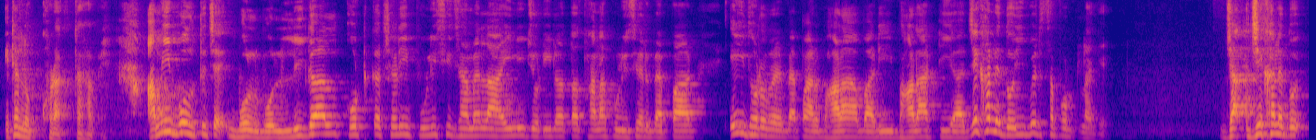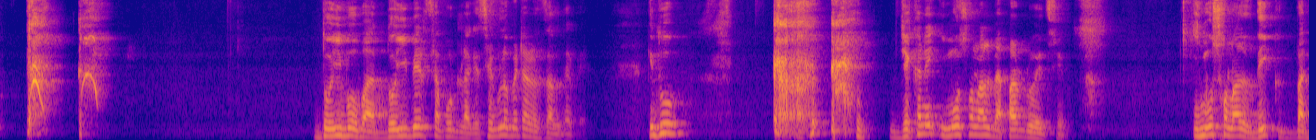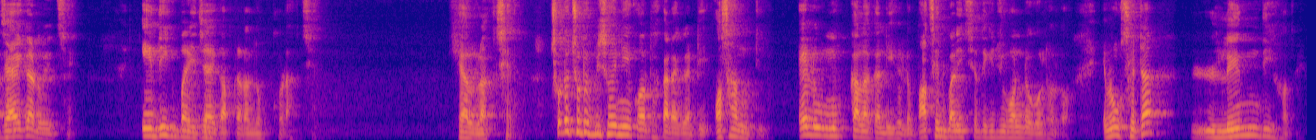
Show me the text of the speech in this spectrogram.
এটা লক্ষ্য রাখতে হবে। আমি বলতে চাই, বলব লিগাল কোর্ট কাছারি, পুলিশি ঝামেলা, আইনি জটিলতা, থানা পুলিশের ব্যাপার, এই ধরনের ব্যাপার, ভাড়া বাড়ি, ভাড়াটিয়া, যেখানে দৈবের সাপোর্ট লাগে। যা, যেখানে দৈ- দৈব বা দৈবের সাপোর্ট লাগে, সেগুলো বেটার রেজাল্ট দেবে। কিন্তু যেখানে ইমোশনাল ব্যাপার রয়েছে ইমোশনাল দিক বা জায়গা রয়েছে, এদিক বা এই জায়গা আপনারা লক্ষ্য রাখছেন, খেয়াল রাখছেন। ছোট ছোট বিষয় নিয়ে কথা কাটাকাটি, অশান্তি, এলো মুখ কালাকালি হলো, পাশের বাড়ির সাথে কিছু গণ্ডগোল হলো, এবং সেটা লেন্দি হবে।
